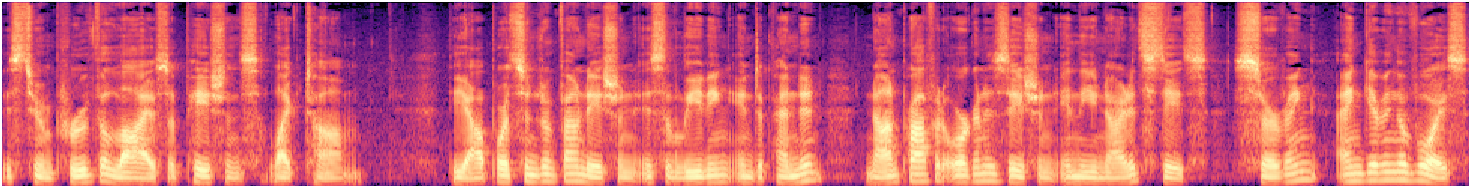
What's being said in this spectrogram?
is to improve the lives of patients like Thom. The Alport Syndrome Foundation is the leading independent, nonprofit organization in the United States serving and giving a voice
